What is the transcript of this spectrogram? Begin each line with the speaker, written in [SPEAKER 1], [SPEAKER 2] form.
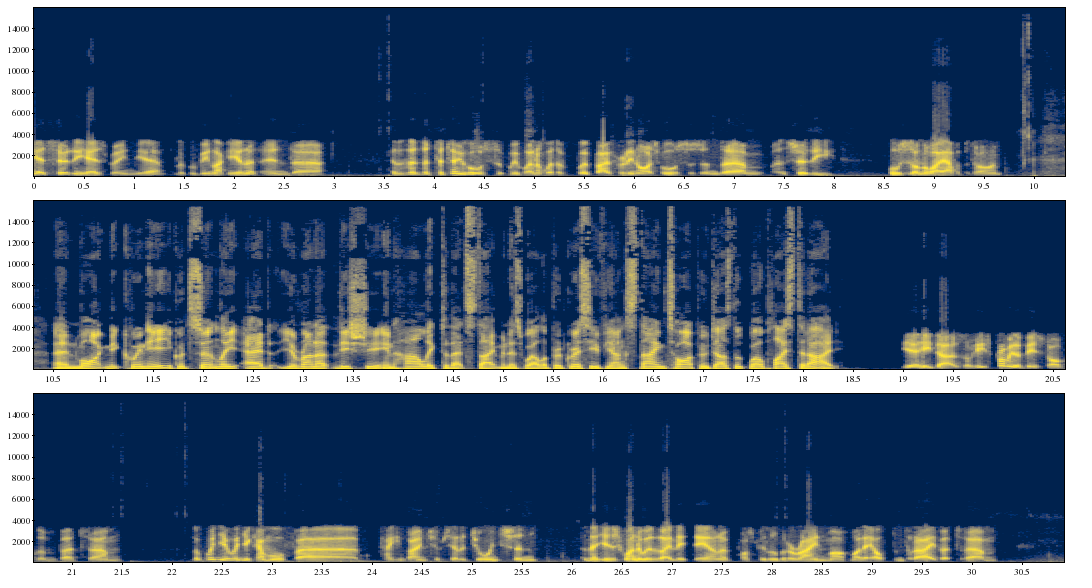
[SPEAKER 1] Yeah, it certainly has been. Yeah, look, we've been lucky in it, and uh, the, the, the two horses that we've won it with were both really nice horses, and um, and certainly horses on the way up at the time.
[SPEAKER 2] And Mike, Nick Quinn here, you could certainly add your runner this year in Harlick to that statement as well, a progressive young staying type who does look well placed today.
[SPEAKER 1] Yeah, he does. Look, he's probably the best of them, but um, look, when you when you come off uh, taking bone chips out of joints and, and you just wonder whether they let down, or possibly a little bit of rain might, might have helped them today, but um,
